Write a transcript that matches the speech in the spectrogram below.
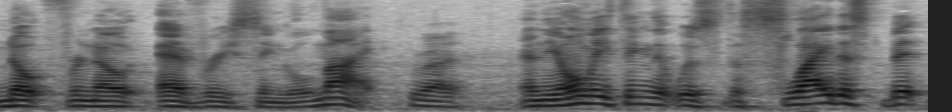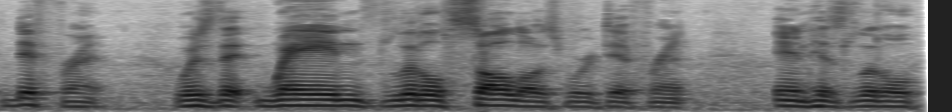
note for note, every single night. Right. And the only thing that was the slightest bit different was that Wayne's little solos were different in his little,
